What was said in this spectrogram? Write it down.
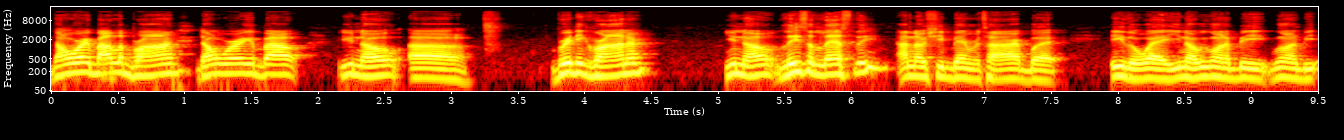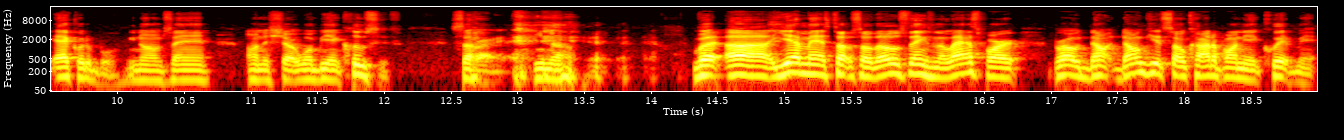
Don't worry about LeBron. Don't worry about, you know, uh Brittney Griner, you know, Lisa Leslie. I know she's been retired, but either way, you know, we want to be we want to be equitable, you know what I'm saying, on the show. We want to be inclusive. So right. you know. but uh yeah, man. So so those things in the last part, bro, don't don't get so caught up on the equipment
